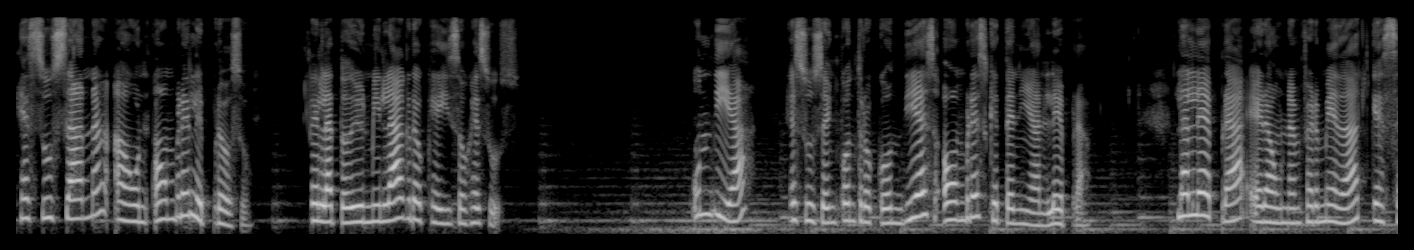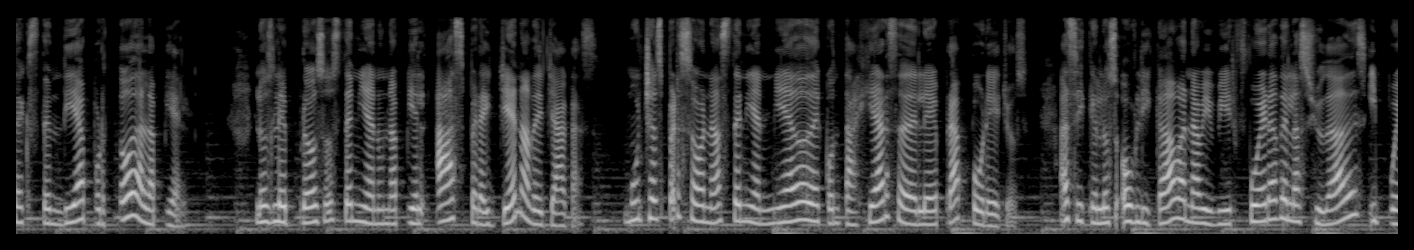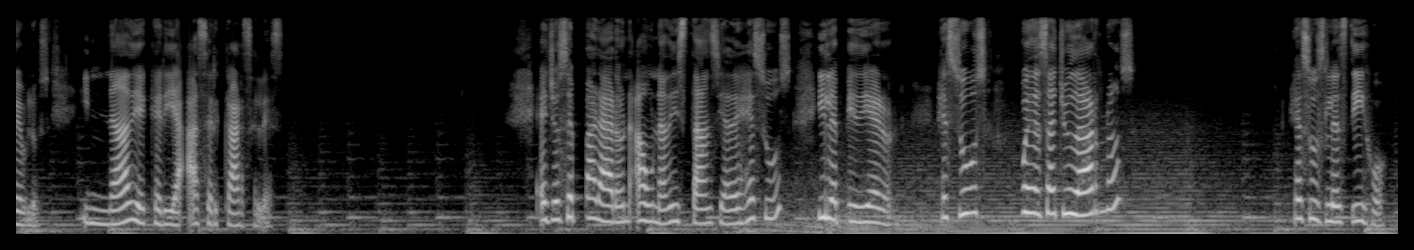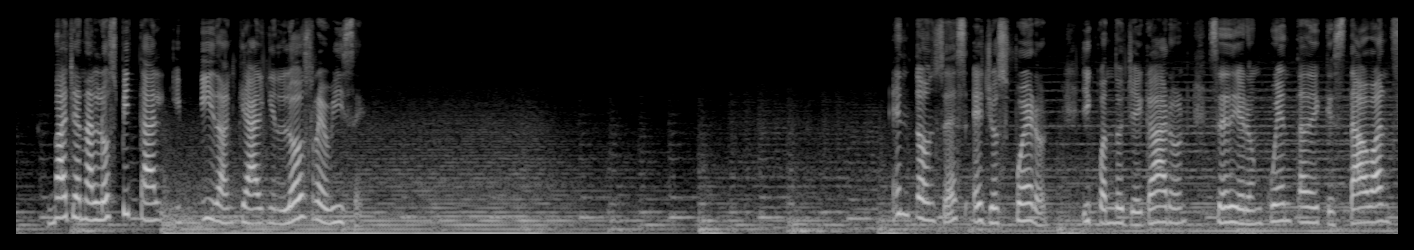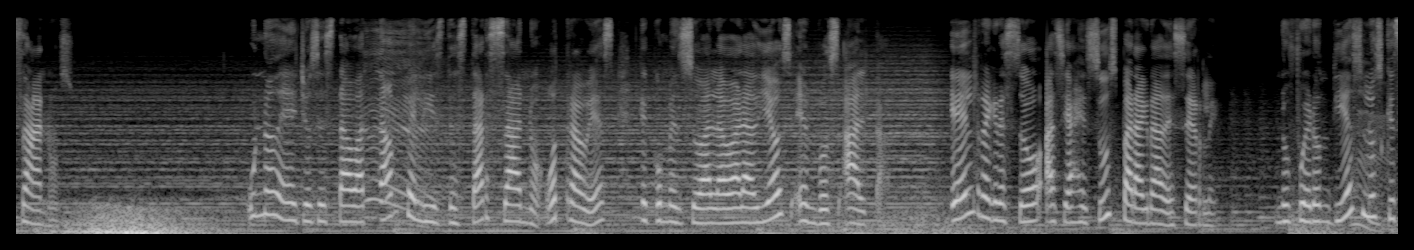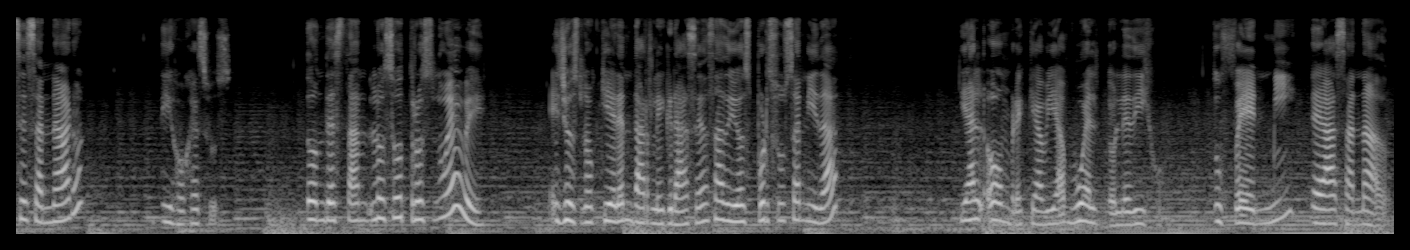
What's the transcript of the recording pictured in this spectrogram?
Jesús sana a un hombre leproso. Relato de un milagro que hizo Jesús. Un día, Jesús se encontró con diez hombres que tenían lepra. La lepra era una enfermedad que se extendía por toda la piel. Los leprosos tenían una piel áspera y llena de llagas. Muchas personas tenían miedo de contagiarse de lepra por ellos, así que los obligaban a vivir fuera de las ciudades y pueblos, y nadie quería acercárseles. Ellos se pararon a una distancia de Jesús y le pidieron, Jesús, ¿puedes ayudarnos? Jesús les dijo, vayan al hospital y pidan que alguien los revise. Entonces ellos fueron y cuando llegaron se dieron cuenta de que estaban sanos. Uno de ellos estaba tan feliz de estar sano otra vez que comenzó a alabar a Dios en voz alta. Él regresó hacia Jesús para agradecerle. ¿No fueron diez los que se sanaron? dijo Jesús. ¿Dónde están los otros nueve? ¿Ellos no quieren darle gracias a Dios por su sanidad? Y al hombre que había vuelto le dijo, Tu fe en mí te ha sanado,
